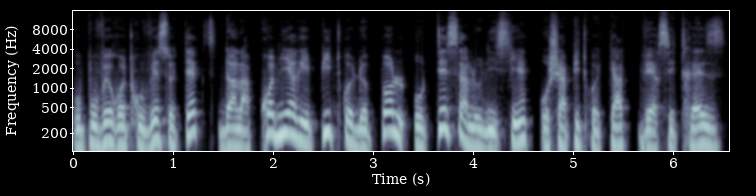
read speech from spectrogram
Vous pouvez retrouver ce texte dans la première épître de Paul aux Thessaloniciens au chapitre 4 verset 13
